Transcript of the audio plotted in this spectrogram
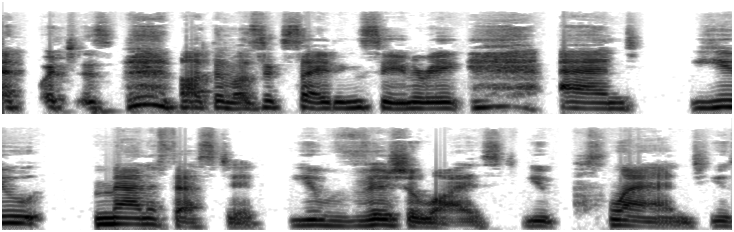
which is not the most exciting scenery. And you manifested, you visualized, you planned, you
